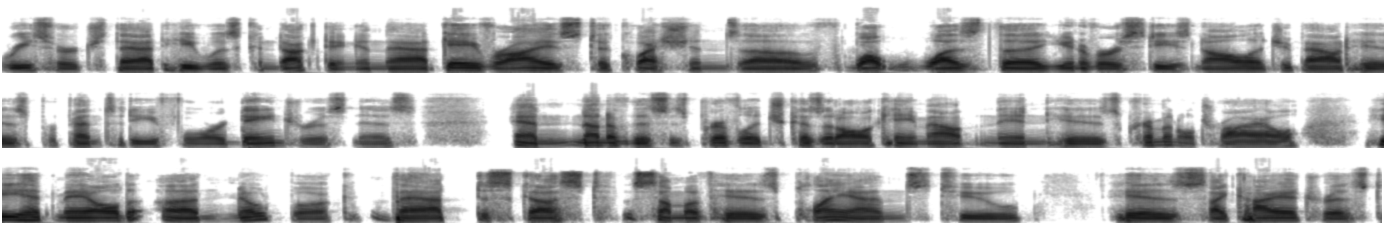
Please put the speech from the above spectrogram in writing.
research that he was conducting. And that gave rise to questions of what was the university's knowledge about his propensity for dangerousness. And none of this is privileged because it all came out in his criminal trial. He had mailed a notebook that discussed some of his plans to his psychiatrist,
